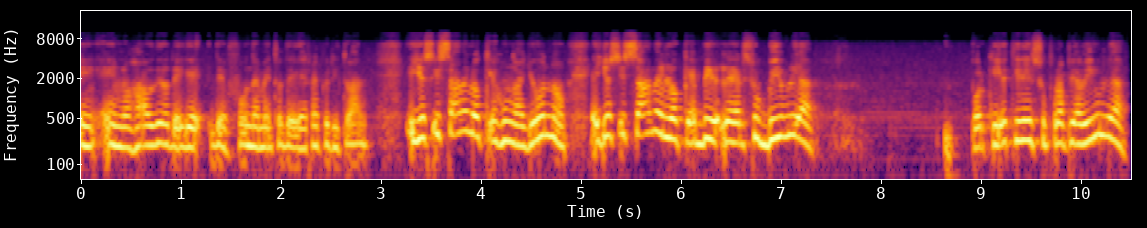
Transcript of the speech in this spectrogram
en, los audios de, de, fundamentos de guerra espiritual. Ellos sí saben lo que es un ayuno. Ellos sí saben lo que es leer su Biblia. Porque ellos tienen su propia Biblia.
